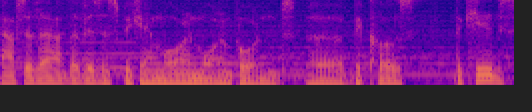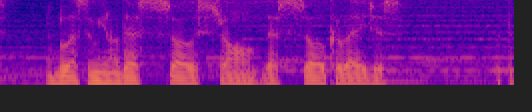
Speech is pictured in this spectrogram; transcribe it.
after that, the visits became more and more important uh, because the kids, bless them, you know, they're so strong, they're so courageous. But the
